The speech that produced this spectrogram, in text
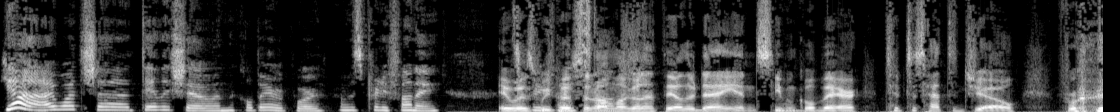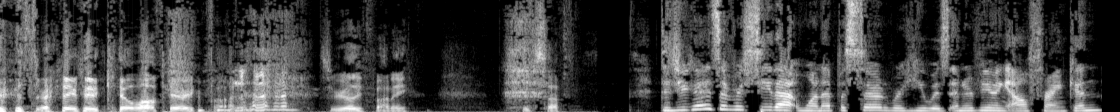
Yeah, I watched uh, Daily Show and the Colbert Report. It was pretty funny. It was. We posted it on stuff. The other day, and Stephen mm. Colbert tipped his hat to Jo for threatening to kill off Harry Potter. it's really funny. Good stuff. Did you guys ever see that one episode where he was interviewing Al Franken,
